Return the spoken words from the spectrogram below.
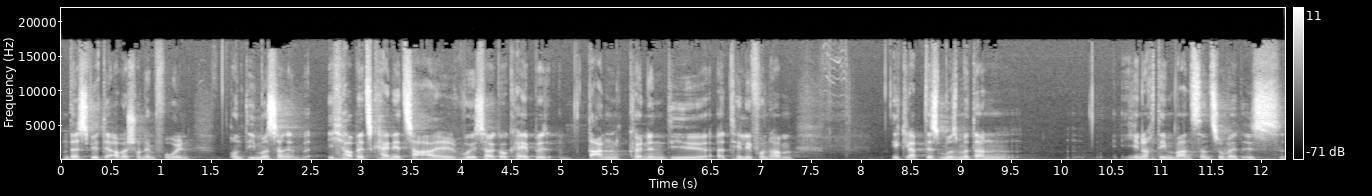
Und das wird dir aber schon empfohlen. Und ich muss sagen, ich habe jetzt keine Zahl, wo ich sage, okay, dann können die ein Telefon haben. Ich glaube, das muss man dann, je nachdem, wann es dann soweit ist,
